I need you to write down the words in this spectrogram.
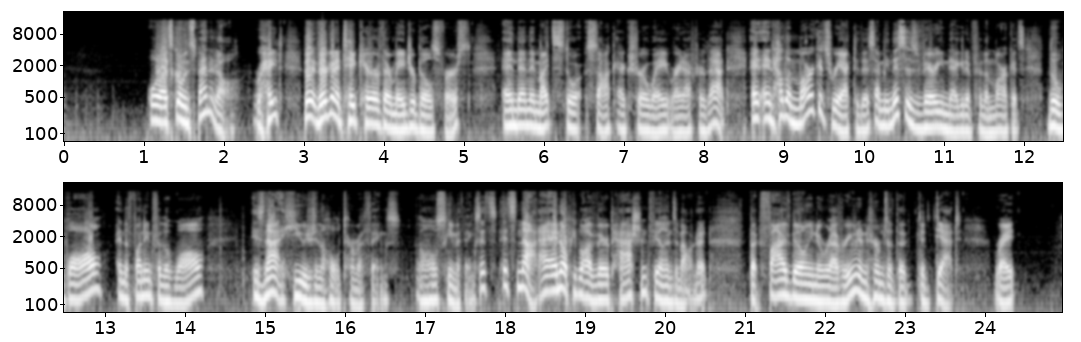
well, let's go and spend it all, right? They're, they're going to take care of their major bills first, and then they might store, stock extra away right after that. And, and how the markets react to this, I mean, this is very negative for the markets. The wall and the funding for the wall is not huge in the whole term of things, the whole scheme of things. It's it's not. I, I know people have very passionate feelings about it, but five billion or whatever, even in terms of the, the debt, right?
